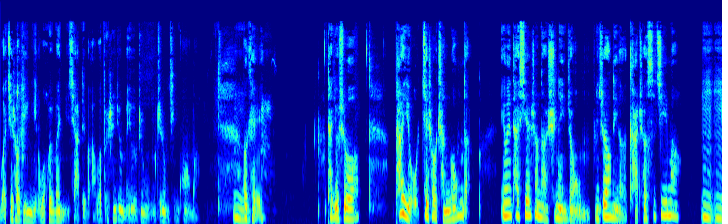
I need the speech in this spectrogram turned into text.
我介绍给你，我会问你一下，对吧？我本身就没有这种这种情况嘛。嗯。OK，他就说。他有介绍成功的，因为他先生呢是那种你知道那个卡车司机吗？嗯嗯，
